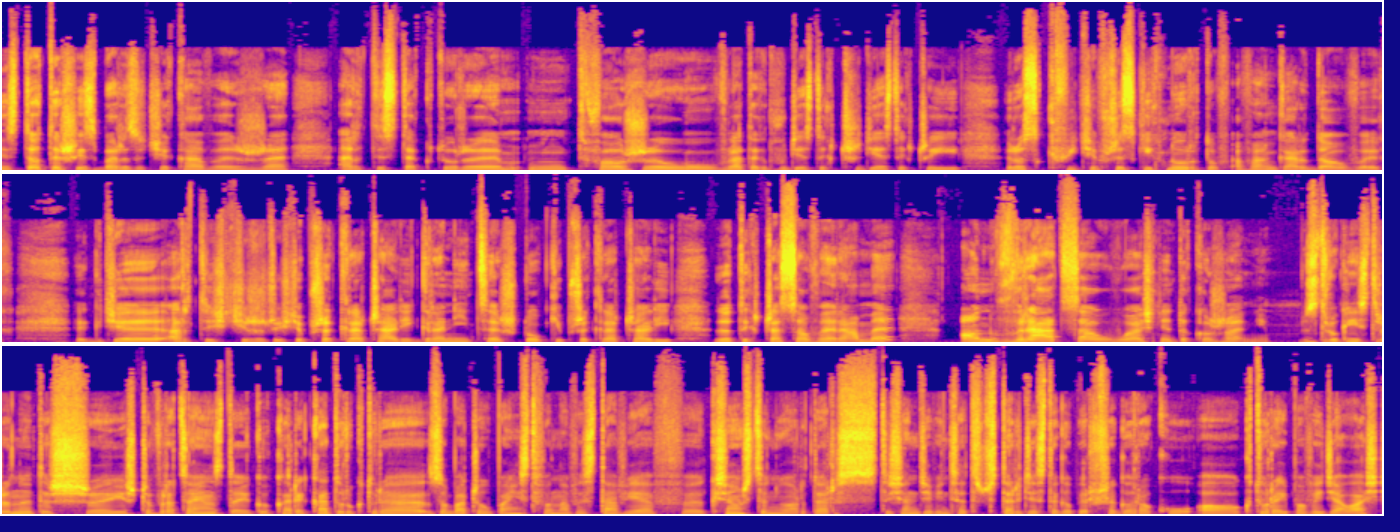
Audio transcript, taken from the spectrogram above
Więc to też jest bardzo ciekawe, że artysta, który mm, tworzy tworzył w latach 20., 30., czyli rozkwicie wszystkich nurtów awangardowych, gdzie artyści rzeczywiście przekraczali granice sztuki, przekraczali dotychczasowe ramy, on wracał właśnie do korzeni. Z drugiej strony też e, jeszcze wracając do jego karykatur, które zobaczył Państwo na wystawie w książce New Order z 1941 roku, o której powiedziałaś,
